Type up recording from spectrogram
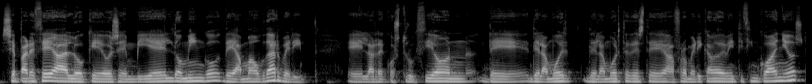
se parece a lo que os envié el domingo de Amau Darbery. Eh, la reconstrucción de, la de, la muerte de este afroamericano de 25 años,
